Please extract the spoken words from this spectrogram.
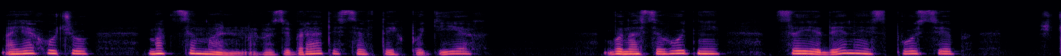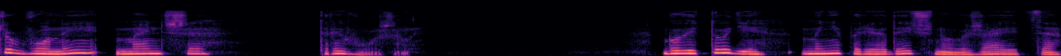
А я хочу максимально розібратися в тих подіях, бо на сьогодні це єдиний спосіб, щоб вони менше тривожили. Бо відтоді мені періодично вважаються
